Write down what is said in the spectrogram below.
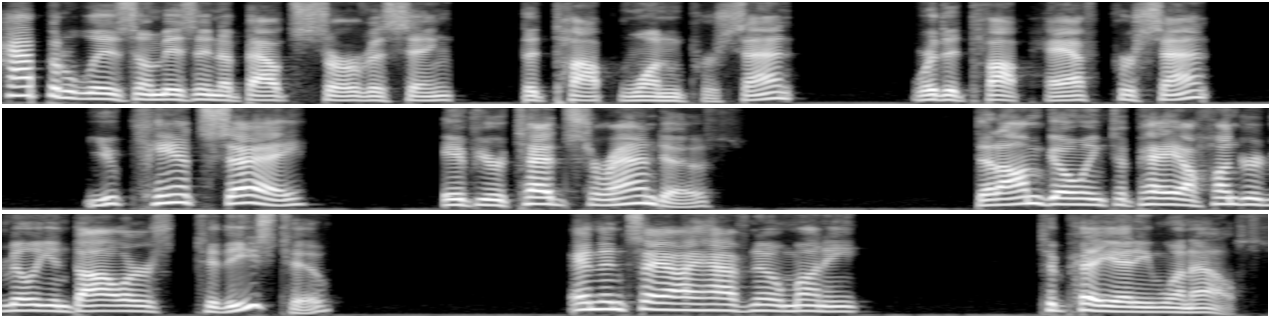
Capitalism isn't about servicing the top 1% or the top half percent. You can't say, if you're Ted Sarandos, that I'm going to pay $100 million to these two and then say I have no money to pay anyone else.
